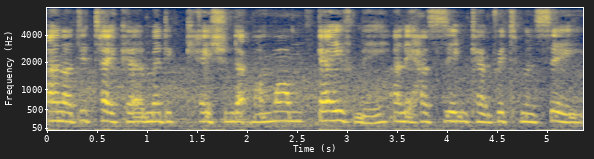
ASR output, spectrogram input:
and I did take a medication that my mum gave me, and it has zinc and vitamin C,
